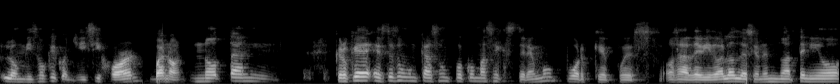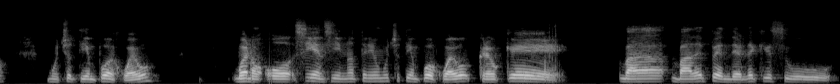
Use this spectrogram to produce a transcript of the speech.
lo mismo que con JC Horn. Bueno, no tan, creo que este es un caso un poco más extremo porque, pues, o sea, debido a las lesiones no ha tenido mucho tiempo de juego. Bueno, o sí, en sí, no ha tenido mucho tiempo de juego. Creo que va, va a depender de que su,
